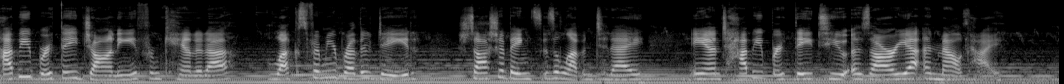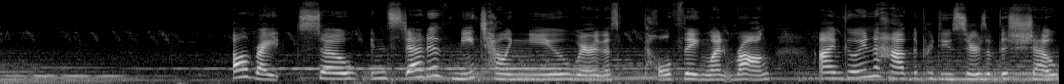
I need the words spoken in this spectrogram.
Happy birthday, Johnny from Canada. Lux from your brother Dade. Sasha Banks is 11 today. And happy birthday to Azaria and Malachi. Alright, so instead of me telling you where this whole thing went wrong, I'm going to have the producers of this show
